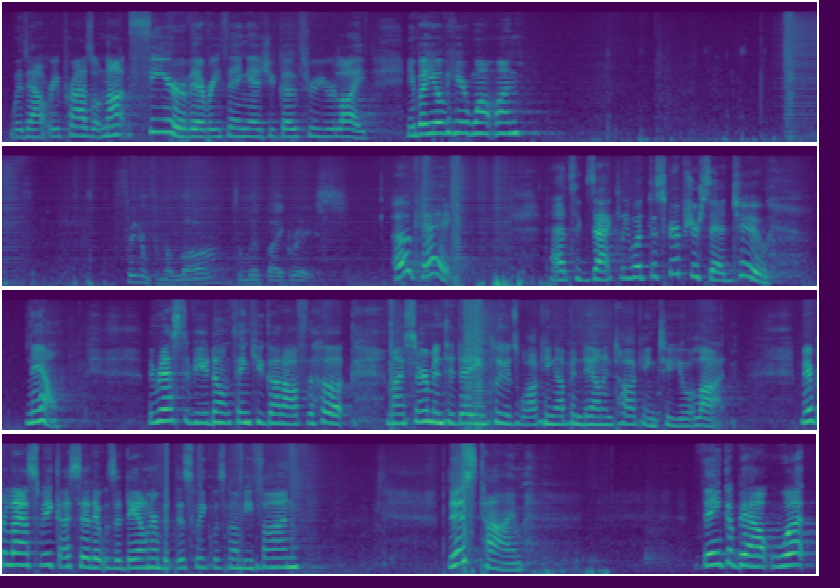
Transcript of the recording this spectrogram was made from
Without reprisal, not fear of everything as you go through your life. Anybody over here want one? Freedom from the law to live by grace. Okay. That's exactly what the scripture said, too. Now, the rest of you don't think you got off the hook. My sermon today includes walking up and down and talking to you a lot. Remember last week I said it was a downer, but this week was going to be fun? This time, think about what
